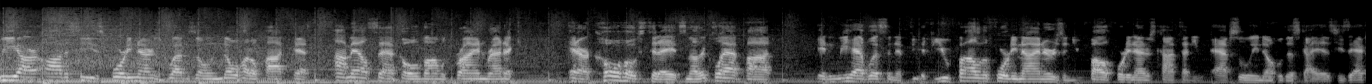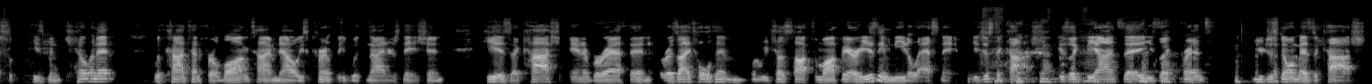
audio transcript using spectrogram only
We are Odyssey's 49ers Web Zone No Huddle Podcast. I'm Al Sacco along with Brian Rennick. And our co-host today, it's another collab pod. And we have, listen, if, if you follow the 49ers and you follow 49ers content, you absolutely know who this guy is. He's actually, he's been killing it with content for a long time now. He's currently with Niners Nation. He is Akash Anavarathan, or as I told him when we just talked to him off air, he doesn't even need a last name. He's just Akash. he's like Beyonce. He's like Prince. You just know him as Akash.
